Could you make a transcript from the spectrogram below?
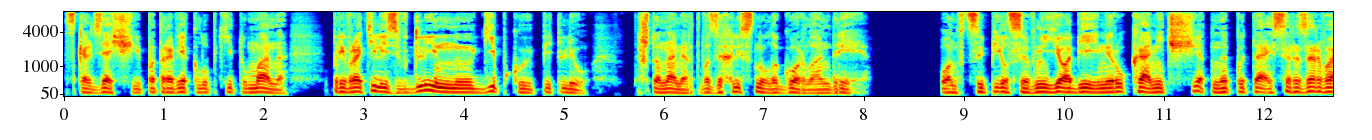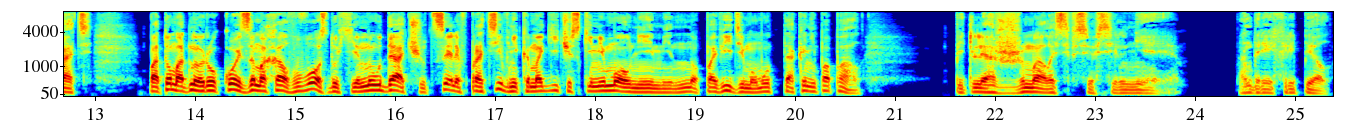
Скользящие по траве клубки тумана превратились в длинную гибкую петлю, что намертво захлестнуло горло Андрея. Он вцепился в нее обеими руками, тщетно пытаясь разорвать. Потом одной рукой замахал в воздухе на удачу, целя в противника магическими молниями, но, по-видимому, так и не попал. Петля сжималась все сильнее. Андрей хрипел.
